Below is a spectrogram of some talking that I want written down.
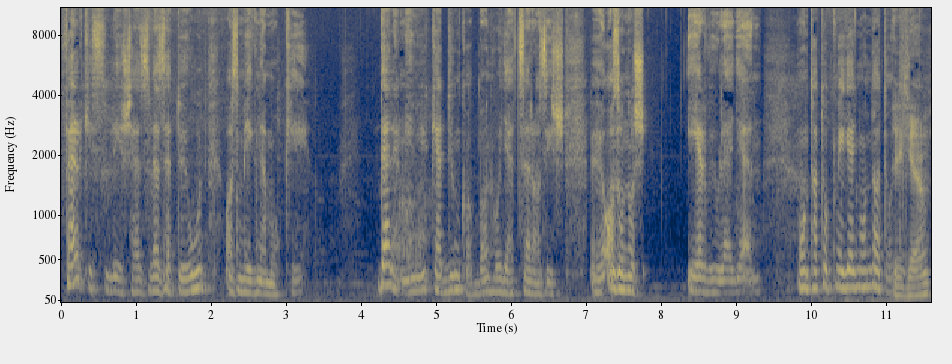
felkészüléshez vezető út az még nem oké. Okay de reménykedünk abban, hogy egyszer az is azonos érvű legyen. Mondhatok még egy mondatot? Igen.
